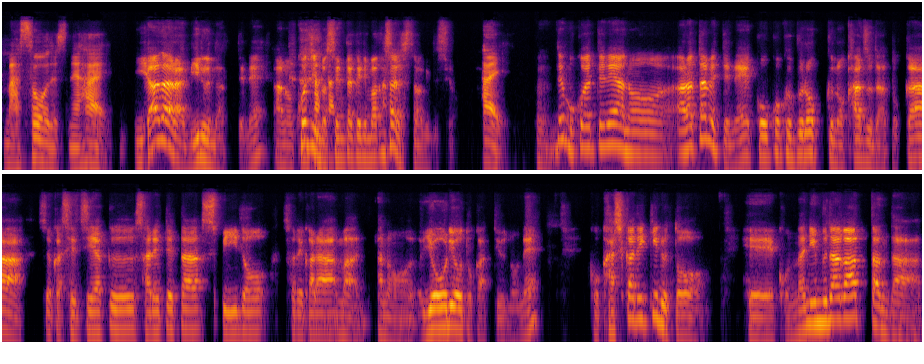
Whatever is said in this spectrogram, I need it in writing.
まあそうですね。はい。嫌なら見るなってね、あの、個人の選択に任されてたわけですよ。はい。うんでもこうやってね、あの、改めてね、広告ブロックの数だとか、それから節約されてたスピード、それから、まあ、あの、容量とかっていうのをね、こう可視化できると、へえ、こんなに無駄があったんだ。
